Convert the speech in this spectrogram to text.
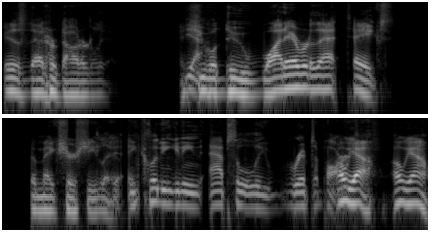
is that her daughter lives, and Yeah. she will do whatever that takes to make sure she lives. including getting absolutely ripped apart. Oh yeah, oh yeah.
